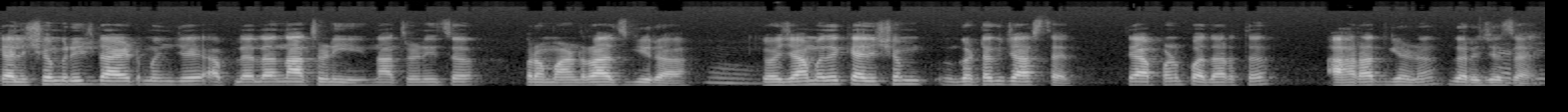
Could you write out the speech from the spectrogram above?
कॅल्शियम रिच डाएट म्हणजे आपल्याला नाचणी नाचणीचं प्रमाण राजगिरा. किंवा ज्यामध्ये कॅल्शियम घटक जास्त आहेत ते आपण पदार्थ आहारात घेणं गरजेचं आहे.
